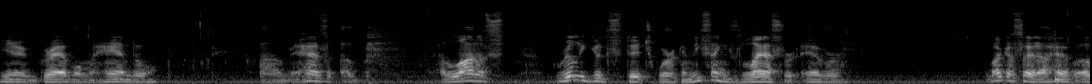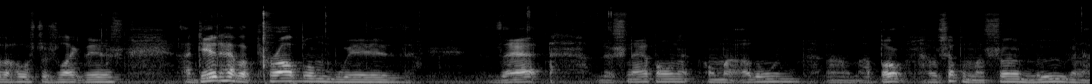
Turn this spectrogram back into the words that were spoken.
you know, grab on the handle. Um, it has a, a lot of really good stitch work, and these things last forever. Like I said, I have other holsters like this. I did have a problem with that, the snap on it, on my other one. Um, I bumped, I was helping my son move, and I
